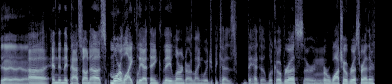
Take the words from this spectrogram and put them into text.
Yeah, yeah, yeah. Uh, and then they passed it on to us. More likely, I think they learned our language because they had to look over us or, Hmm. or watch over us, rather.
